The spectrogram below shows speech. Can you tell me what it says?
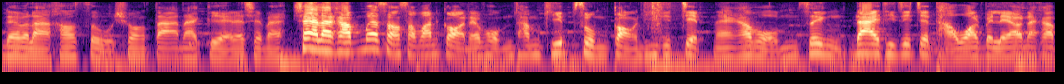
ได้เวลาเข้าสู่ช่วงตานาเกลือแล้วใช่ไหมใช่แล้วครับ เมื่อ2อสวันก่อนเนี่ยผมทำคลิปสุ่มกล่องทีเจ็นะครับผม ซึ่งได้ทีเจ็ถาวรไปแล้วนะครับ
